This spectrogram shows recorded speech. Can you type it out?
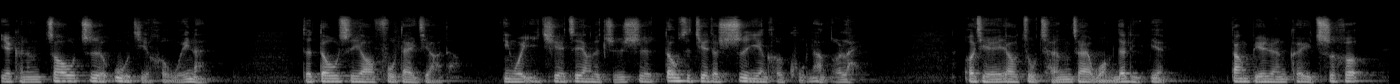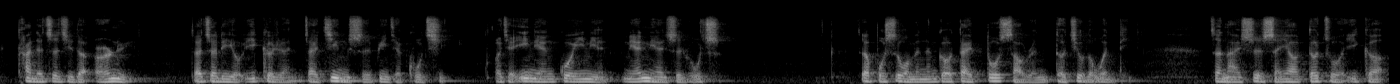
也可能招致误解和为难，这都是要付代价的，因为一切这样的执事都是借着试验和苦难而来，而且要组成在我们的里面。当别人可以吃喝，看着自己的儿女，在这里有一个人在进食并且哭泣，而且一年过一年，年年是如此。这不是我们能够带多少人得救的问题，这乃是神要得着一个。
